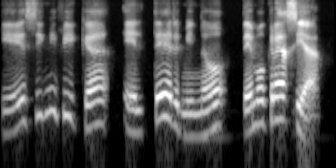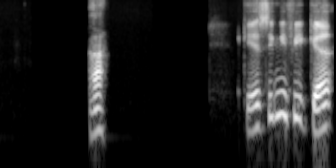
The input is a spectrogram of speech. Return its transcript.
¿Qué significa el término democracia? Ah. ¿Qué significa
